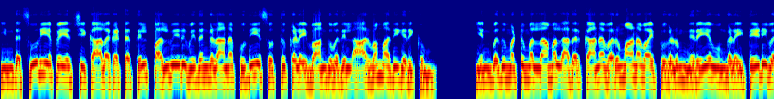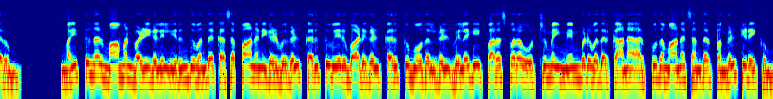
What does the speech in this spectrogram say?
இந்த சூரிய பெயர்ச்சி காலகட்டத்தில் பல்வேறு விதங்களான புதிய சொத்துக்களை வாங்குவதில் ஆர்வம் அதிகரிக்கும். என்பது மட்டுமல்லாமல் அதற்கான வருமான வாய்ப்புகளும் நிறைய உங்களை தேடி வரும். மைத்துனர் மாமன் வழிகளில் இருந்து வந்த கசப்பான நிகழ்வுகள் கருத்து வேறுபாடுகள் கருத்து மோதல்கள் விலகி பரஸ்பர ஒற்றுமை மேம்படுவதற்கான அற்புதமான சந்தர்ப்பங்கள் கிடைக்கும்.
